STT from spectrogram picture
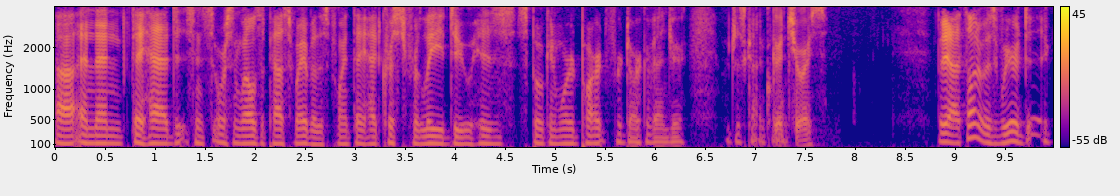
Uh, and then they had, since Orson Welles had passed away by this point, they had Christopher Lee do his spoken word part for Dark Avenger, which is kind of cool. Good choice. But yeah, I thought it was weird.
